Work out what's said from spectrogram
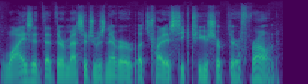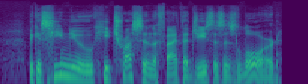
Why is it that their message was never let's try to seek to usurp their throne? Because he knew he trusted in the fact that Jesus is Lord,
